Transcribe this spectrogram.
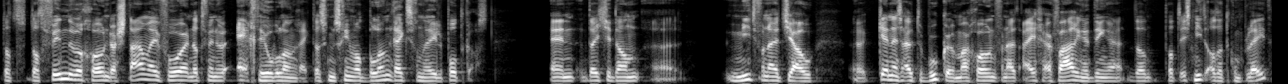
Dat, dat vinden we gewoon, daar staan wij voor en dat vinden we echt heel belangrijk. Dat is misschien wel het belangrijkste van de hele podcast. En dat je dan niet vanuit jouw uh, kennis uit de boeken, maar gewoon vanuit eigen ervaringen dingen, dan, dat is niet altijd compleet.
